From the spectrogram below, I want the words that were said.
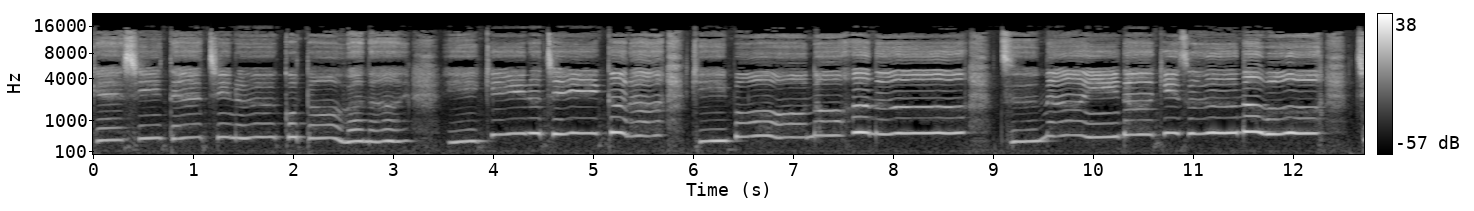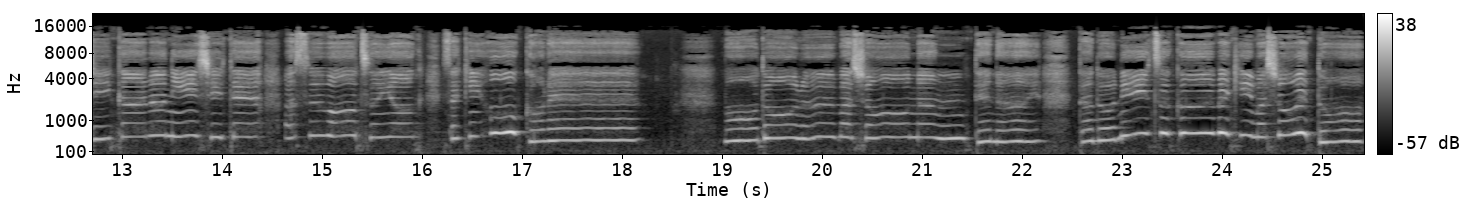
決して散ることはない生きる力希望の花つないだ絆を力にして明日を強く咲き誇れ。戻る場所なんてない。たどり着くべき場所へと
